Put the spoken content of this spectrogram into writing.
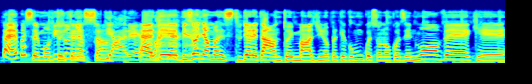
Beh, questo è molto Bisogna interessante. studiare, Eh, ecco. de- bisogna studiare tanto, immagino, perché comunque sono cose nuove che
